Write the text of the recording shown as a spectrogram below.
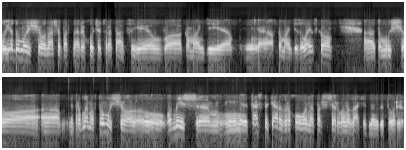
Ну я думаю, що наші партнери хочуть ротації в команді е, в команді Зеленського, е, тому що е, проблема в тому, що вони ж е, ця ж стаття розрахована першу чергу на західну аудиторію,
